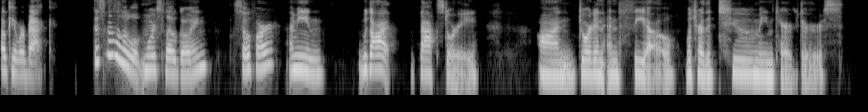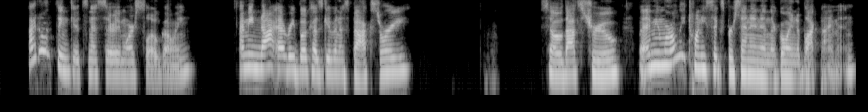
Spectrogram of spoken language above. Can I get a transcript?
Okay, we're back. This one's a little more slow going so far. I mean, we got backstory on Jordan and Theo, which are the two main characters. I don't think it's necessarily more slow going. I mean, not every book has given us backstory. So that's true. But I mean, we're only 26% in and they're going to Black Diamond.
